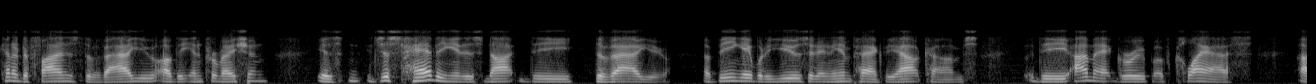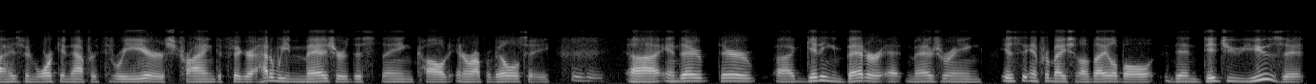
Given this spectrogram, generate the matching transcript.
kind of defines the value of the information is just having it is not the the value of being able to use it and impact the outcomes. The IMAC group of KLAS uh, has been working now for three years trying to figure out how do we measure this thing called interoperability, mm-hmm. uh, and they're they're uh, getting better at measuring is the information available. Then did you use it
